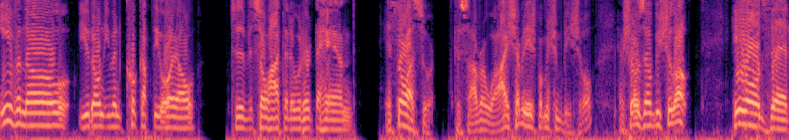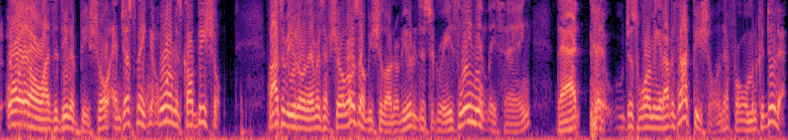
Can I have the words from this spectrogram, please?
Even though you don't even cook up the oil to so hot that it would hurt the hand, it's still Asur. Kasavra, why? Bishul. He holds that oil has a din of bishul, and just making it warm is called bishul. Lots of Yehuda members have shirolozo bishul, and Rabbi Yehuda disagrees leniently, saying that just warming it up is not bishul, and therefore a woman could do that.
